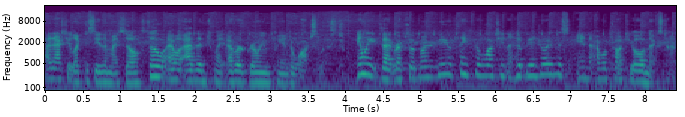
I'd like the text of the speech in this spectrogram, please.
I'd actually like to see them myself, so I will add them to my ever-growing plan to watch list. Anyway, that wraps up my review. Thanks for watching, I hope you enjoyed this, and I will talk to you all next time.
